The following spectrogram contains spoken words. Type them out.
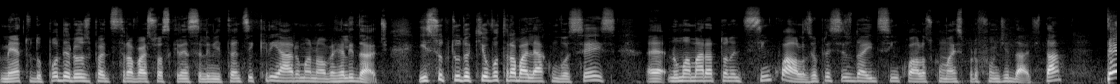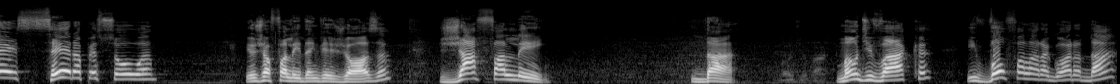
método poderoso para destravar suas crenças limitantes e criar uma nova realidade. Isso tudo aqui eu vou trabalhar com vocês é, numa maratona de cinco aulas. Eu preciso daí de cinco aulas com mais profundidade, tá? Terceira pessoa eu já falei da invejosa, já falei da mão de vaca, mão de vaca e vou falar agora da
